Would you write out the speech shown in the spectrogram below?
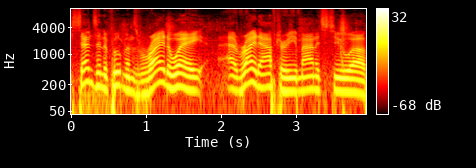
sends in the Footmans right away, uh, right after he managed to uh,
